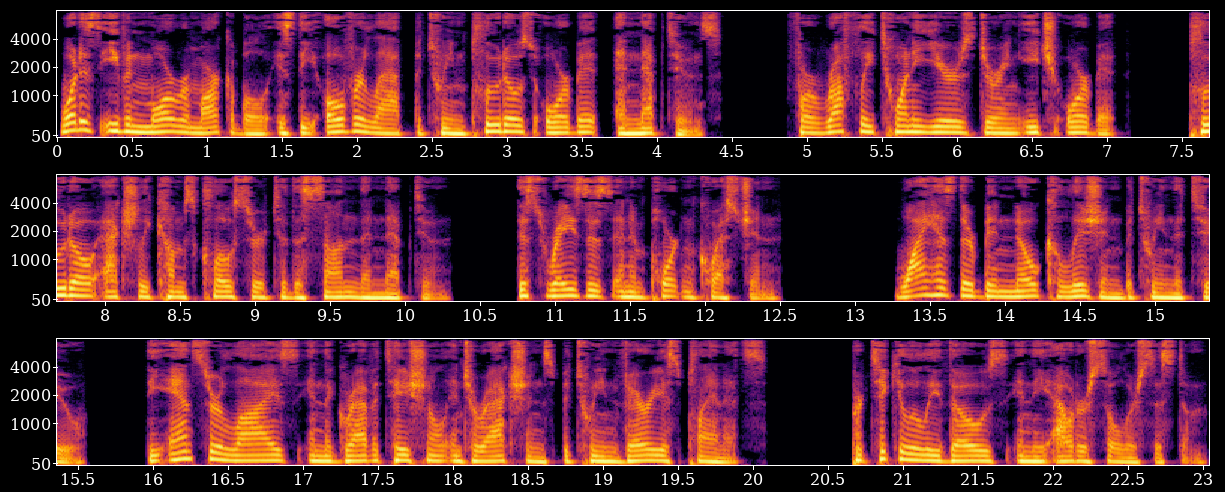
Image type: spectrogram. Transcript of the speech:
What is even more remarkable is the overlap between Pluto's orbit and Neptune's. For roughly 20 years during each orbit, Pluto actually comes closer to the Sun than Neptune. This raises an important question. Why has there been no collision between the two? The answer lies in the gravitational interactions between various planets, particularly those in the outer solar system.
